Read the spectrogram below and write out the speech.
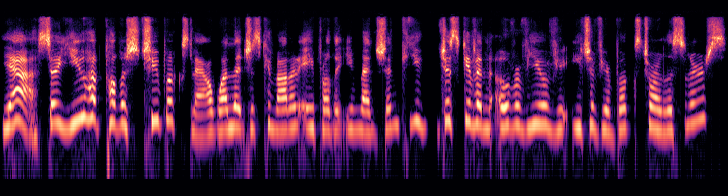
Yeah. So you have published two books now, one that just came out in April that you mentioned. Can you just give an overview of your, each of your books to our listeners?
